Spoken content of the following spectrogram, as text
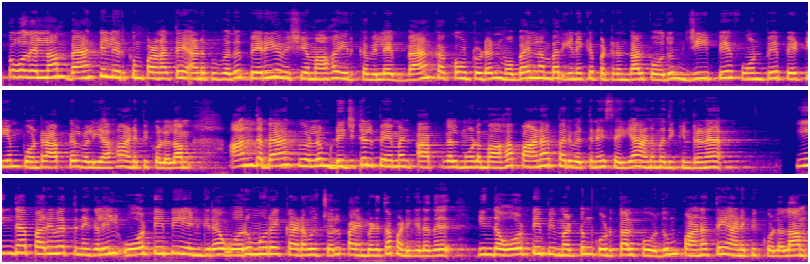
இப்போதெல்லாம் பேங்கில் இருக்கும் பணத்தை அனுப்புவது பெரிய விஷயமாக இருக்கவில்லை. பேங்க் அக்கவுண்ட்டுடன் மொபைல் நம்பர் இணைக்கப்பட்டிருந்தால் போதும். ஜிபே ஃபோன்பே பேடிஎம் போன்ற ஆப்கள் வழியாக அனுப்பிக்கொள்ளலாம் அந்த பேங்குகளும் டிஜிட்டல் பேமெண்ட் ஆப்கள் மூலமாக பண பரிவர்த்தனை செய்ய அனுமதிக்கின்றன. இந்த பரிவர்த்தனைகளில் ஓடிபி என்கிற ஒருமுறை கடவுச்சொல் பயன்படுத்தப்படுகிறது. இந்த ஓடிபி மட்டும் கொடுத்தால் போதும். பணத்தை அனுப்பிக்கொள்ளலாம்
